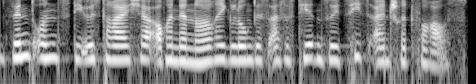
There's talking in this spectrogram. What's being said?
sind uns die Österreicher auch in der Neuregelung des assistierten Suizids einen Schritt voraus.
